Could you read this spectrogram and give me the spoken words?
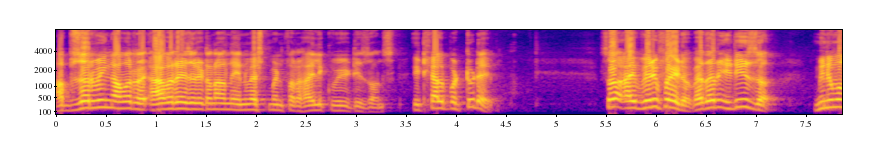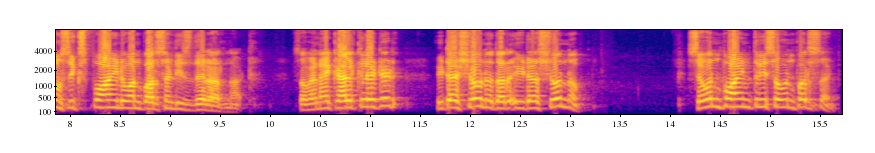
observing our average return on the investment for high liquidity zones, it helped today. So I verified whether it is minimum 6.1% is there or not. So when I calculated, it has shown that it has shown 7.37%.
